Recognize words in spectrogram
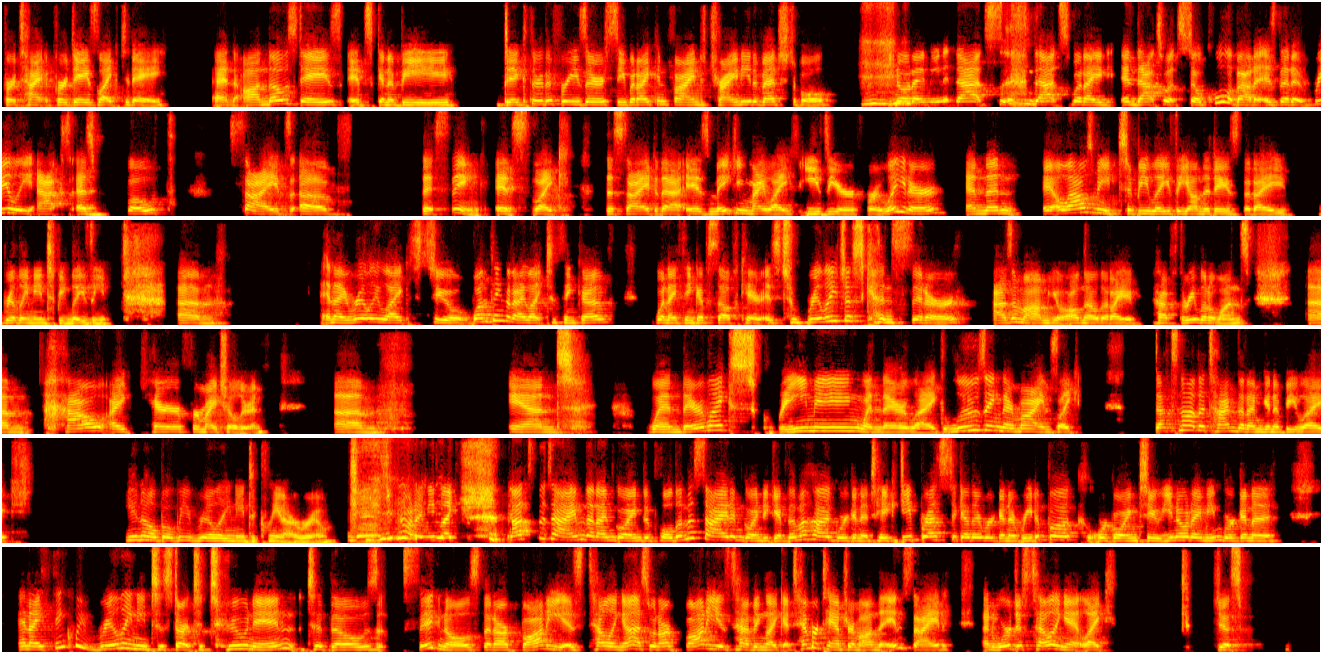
for time for days like today. And on those days, it's going to be dig through the freezer, see what I can find, try and eat a vegetable. you know what I mean? That's that's what I and that's what's so cool about it is that it really acts as both sides of this thing. It's like the side that is making my life easier for later. And then it allows me to be lazy on the days that I really need to be lazy. Um, and I really liked to, one thing that I like to think of when I think of self care is to really just consider, as a mom, you all know that I have three little ones, um, how I care for my children. Um, and when they're like screaming, when they're like losing their minds, like that's not the time that I'm going to be like, you know, but we really need to clean our room. you know what I mean? Like, that's the time that I'm going to pull them aside. I'm going to give them a hug. We're going to take deep breaths together. We're going to read a book. We're going to, you know what I mean? We're going to, And I think we really need to start to tune in to those signals that our body is telling us when our body is having like a temper tantrum on the inside and we're just telling it like just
